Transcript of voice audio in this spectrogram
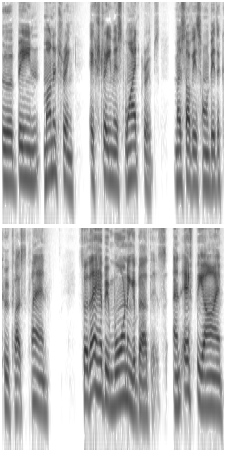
who have been monitoring extremist white groups. The most obvious one would be the Ku Klux Klan. So they have been warning about this. And FBI,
